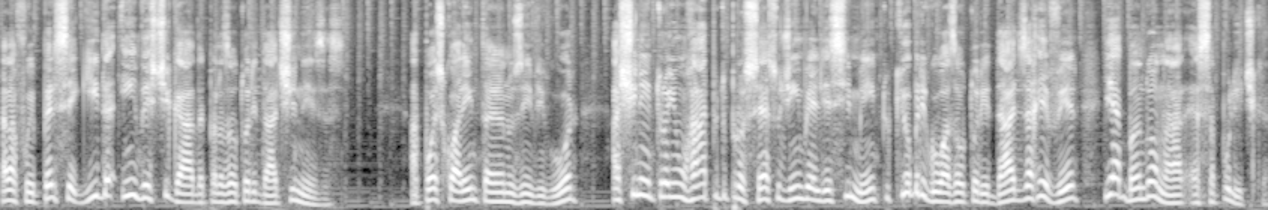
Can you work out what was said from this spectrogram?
ela foi perseguida e investigada pelas autoridades chinesas. Após 40 anos em vigor, a China entrou em um rápido processo de envelhecimento que obrigou as autoridades a rever e abandonar essa política.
